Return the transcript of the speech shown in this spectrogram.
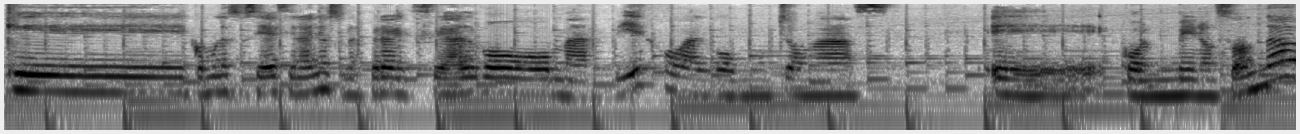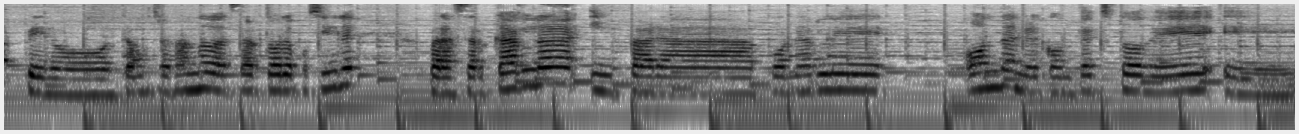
que como una sociedad de 100 años uno espera que sea algo más viejo, algo mucho más eh, con menos onda, pero estamos tratando de hacer todo lo posible para acercarla y para ponerle onda en el contexto de, eh,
